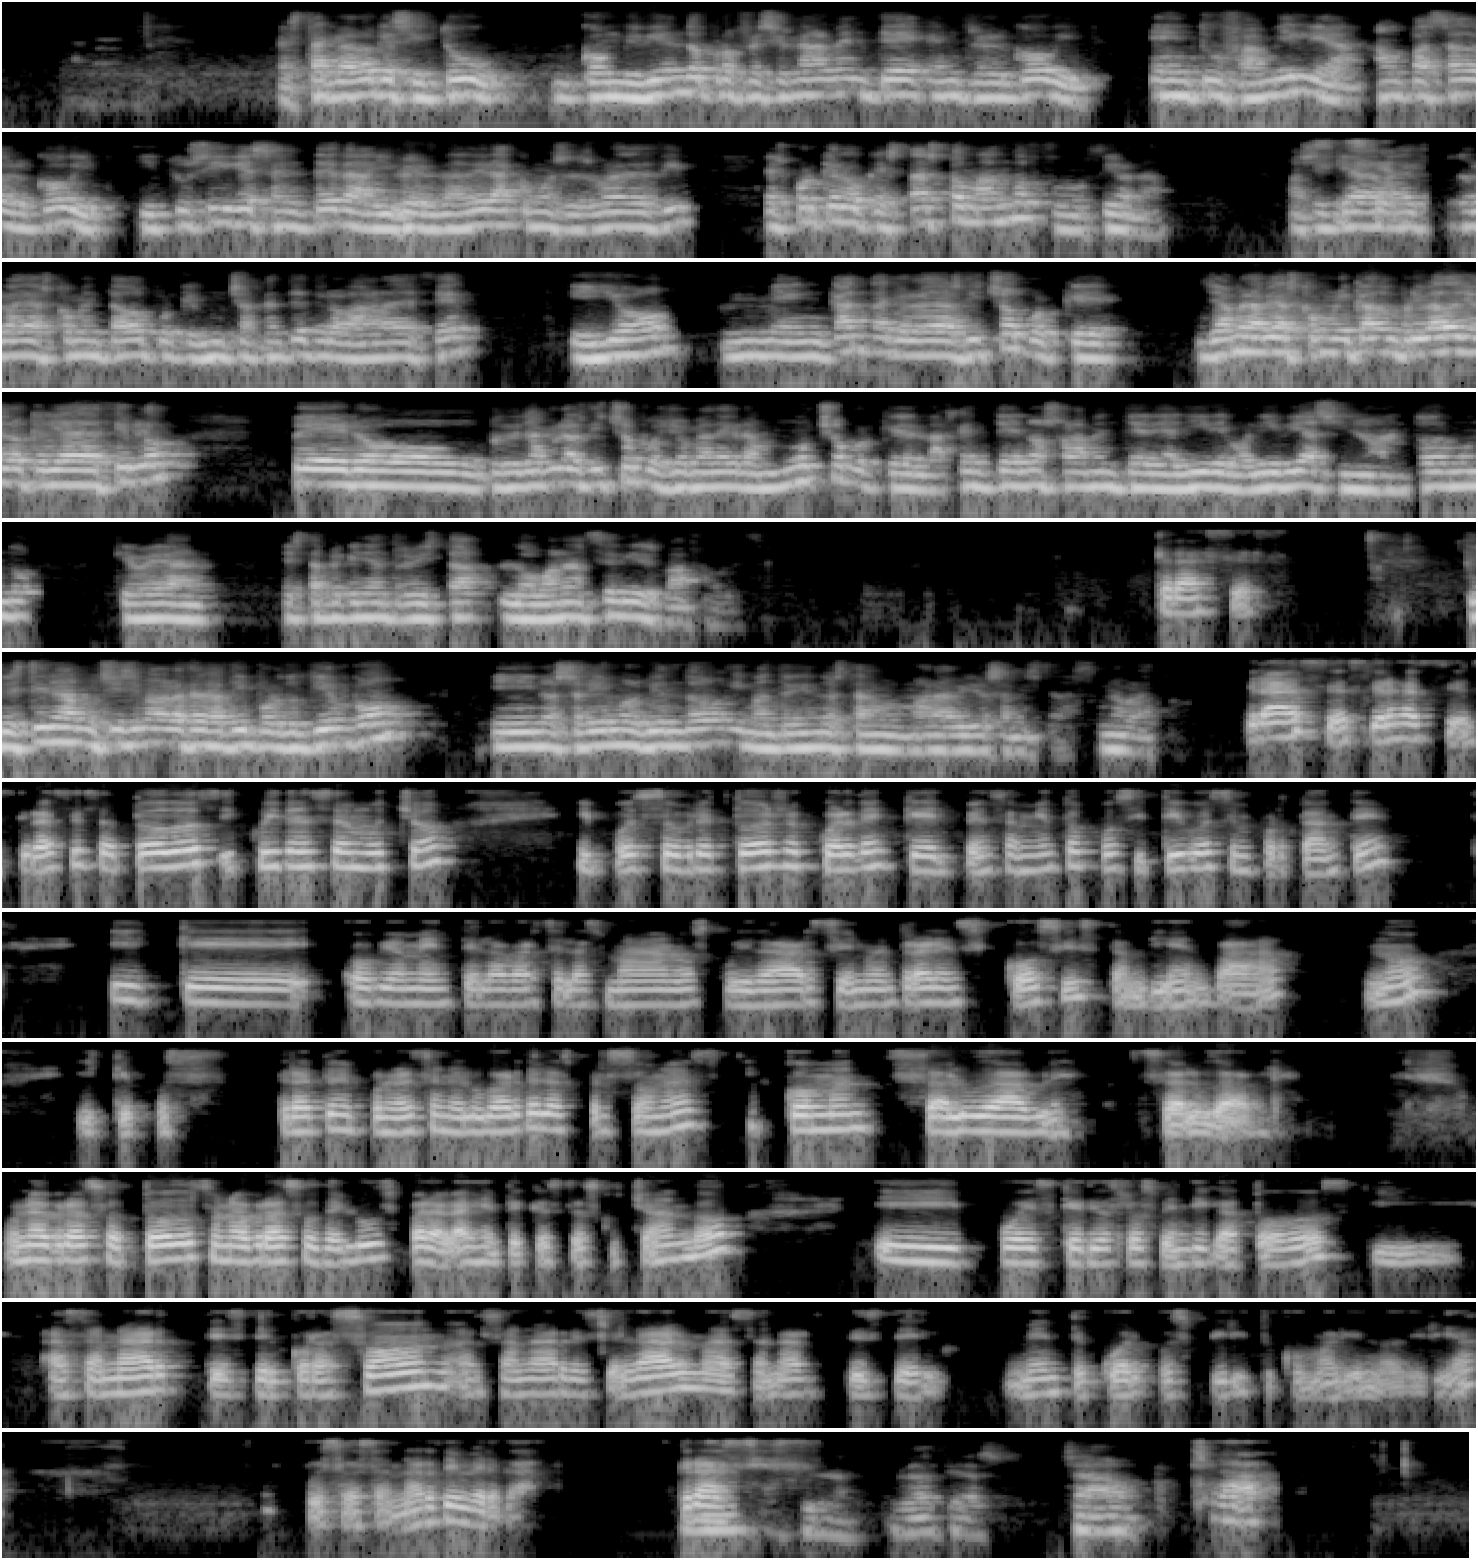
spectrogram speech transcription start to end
Está claro que si tú, conviviendo profesionalmente entre el COVID, en tu familia han pasado el COVID y tú sigues entera y verdadera, como se suele decir, es porque lo que estás tomando funciona. Así que agradezco que lo hayas comentado porque mucha gente te lo va a agradecer y yo me encanta que lo hayas dicho porque ya me lo habías comunicado en privado, yo no quería decirlo, pero, pero ya que lo has dicho, pues yo me alegra mucho porque la gente no solamente de allí, de Bolivia, sino en todo el mundo que vean esta pequeña entrevista lo van a hacer y les va a favorecer. Gracias. Cristina, muchísimas gracias a ti por tu tiempo y nos seguimos viendo y manteniendo esta maravillosa amistad. Un abrazo. Gracias, gracias. Gracias a todos y cuídense mucho. Y pues sobre todo recuerden que el pensamiento positivo es importante y que obviamente lavarse las manos, cuidarse, no entrar en psicosis también va, ¿no? Y que pues traten de ponerse en el lugar de las personas y coman saludable, saludable. Un abrazo a todos, un abrazo de luz para la gente que está escuchando y pues que Dios los bendiga a todos y a sanar desde el corazón, a sanar desde el alma, a sanar desde el mente, cuerpo, espíritu, como alguien lo diría, pues a sanar de verdad. Gracias. Gracias. Chao. Chao.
